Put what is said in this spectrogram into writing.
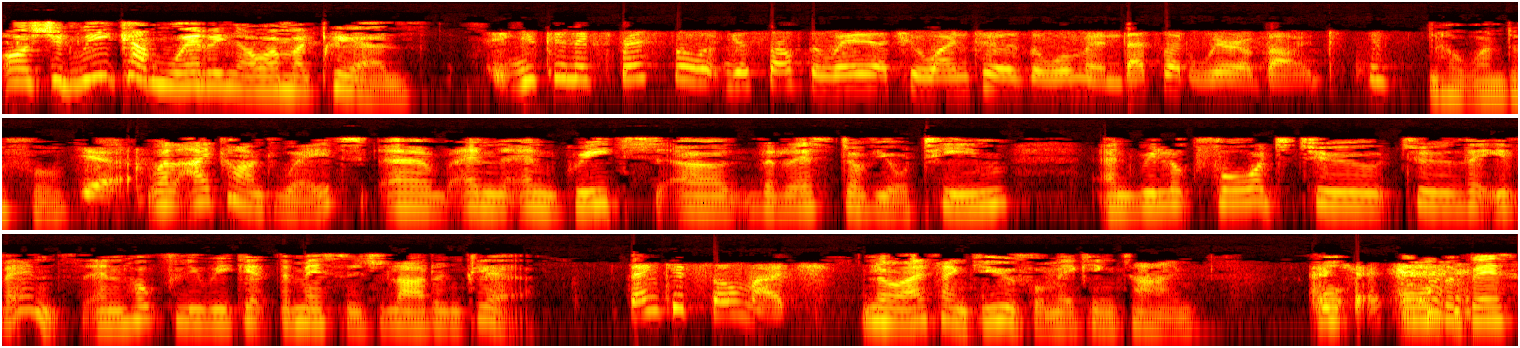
or should we come wearing our makreas? you can express yourself the way that you want to as a woman. That's what we're about. Oh, wonderful. Yeah. Well, I can't wait, um, and and greet uh, the rest of your team, we look forward to to the events, and hopefully we get the message loud and clear. Thank you so much. No, I thank you for making time. All, Okay. all the best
